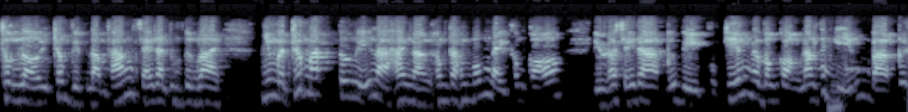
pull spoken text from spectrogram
thuận lợi trong việc đàm phán xảy ra trong tương lai. Nhưng mà trước mắt tôi nghĩ là 2024 này không có điều đó xảy ra bởi vì cuộc chiến nó vẫn còn đang tiếp diễn và cái,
